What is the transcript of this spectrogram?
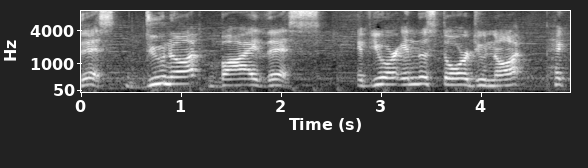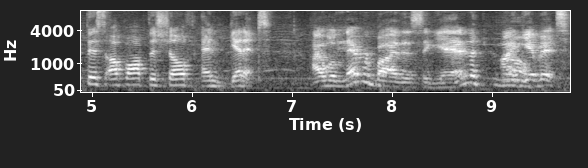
This do not buy this. If you are in the store, do not pick this up off the shelf and get it. I will never buy this again. No. I give it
